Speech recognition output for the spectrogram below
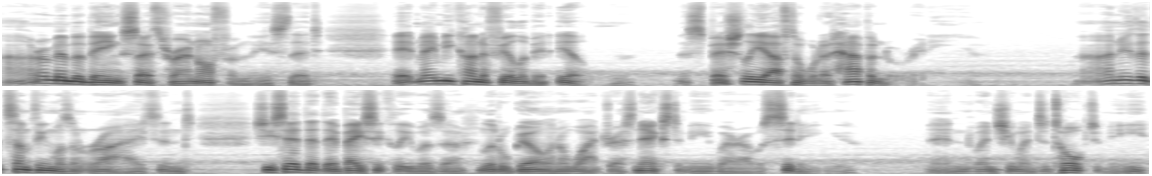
I remember being so thrown off from this that it made me kind of feel a bit ill, especially after what had happened already. I knew that something wasn't right, and she said that there basically was a little girl in a white dress next to me where I was sitting. And when she went to talk to me,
